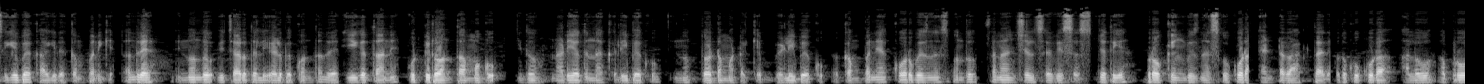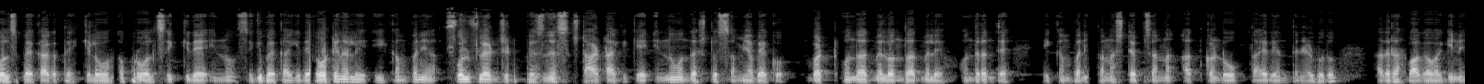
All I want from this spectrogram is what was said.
ಸಿಗಬೇಕಾಗಿದೆ ಕಂಪನಿಗೆ. ಅಂದ್ರೆ ಇನ್ನೊಂದು ವಿಚಾರದಲ್ಲಿ ಹೇಳ್ಬೇಕು ಅಂತಂದ್ರೆ, ಈಗ ತಾನೇ ಹುಟ್ಟಿರುವಂತ ಮಗು, ಇದು ನಡೆಯೋದನ್ನ ಕಲಿಬೇಕು, ಇನ್ನು ದೊಡ್ಡ ಮಟ್ಟಕ್ಕೆ ಬೆಳಿಬೇಕು. ಕಂಪನಿಯ ಕೋರ್ ಬಿಸ್ನೆಸ್ ಬಂದು ಫೈನಾನ್ಷಿಯಲ್ ಸರ್ವಿಸಸ್ ಜೊತೆಗೆ ಬ್ರೋಕಿಂಗ್ ಬಿಸ್ನೆಸ್ ಕೂಡ ಎಂಟರ್ ಆಗ್ತಾ ಇದೆ. ಅದಕ್ಕೂ ಕೂಡ ಹಲವು ಅಪ್ರೂವಲ್ಸ್ ಬೇಕಾಗುತ್ತೆ. ಕೆಲವು ಅಪ್ರೂವಲ್ ಸಿಕ್ಕಿದೆ, ಇನ್ನು ಸಿಗಬೇಕಾಗಿದೆ. ಒಟ್ಟಿನಲ್ಲಿ ಈ ಕಂಪನಿಯ ಫುಲ್ ಫ್ಲೆಡ್ಜ್ ಬಿಸ್ನೆಸ್ ಸ್ಟಾರ್ಟ್ ಆಗಕ್ಕೆ ಇನ್ನೂ ಒಂದಷ್ಟು ಸಮಯ ಬೇಕು. ಬಟ್ ಒಂದಾದ್ಮೇಲೆ ಒಂದಾದ್ಮೇಲೆ ಒಂದರಂತೆ ಈ ಕಂಪನಿ ತನ್ನ ಸ್ಟೆಪ್ಸ್ ಅನ್ನ ಹತ್ಕೊಂಡು ಹೋಗ್ತಾ ಇದೆ ಅಂತ ಹೇಳ್ಬೋದು. ಅದರ ಭಾಗವಾಗಿನೇ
